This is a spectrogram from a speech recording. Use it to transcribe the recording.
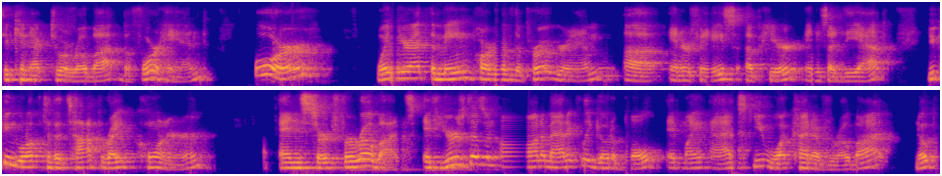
to connect to a robot beforehand, or when you're at the main part of the program uh, interface up here inside the app, you can go up to the top right corner and search for robots. If yours doesn't automatically go to Bolt, it might ask you what kind of robot. No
